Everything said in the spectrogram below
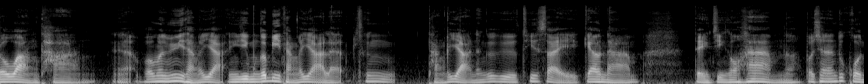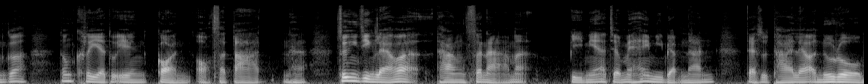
ระหว่างทางนะเพราะมันไม่มีถังขยะ จริงๆมันก็มีถังขยะแหละ ซึ่งถังขยะนั้นก็คือที่ใส่แก้วน้ำแต่จริงๆเขาห้ามเนาะเพราะฉะนั้นทุกคนก็ ต้องเคลียร์ตัวเองก่อนออกสตาร์ทนะฮะซึ่งจริงๆแล้วอะทางสนามอะปีนี้จะไม่ให้มีแบบนั้น แต่สุดท้ายแล้วอนุโลม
